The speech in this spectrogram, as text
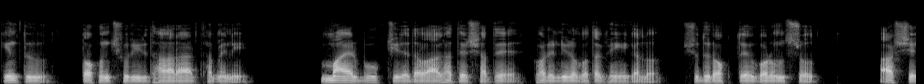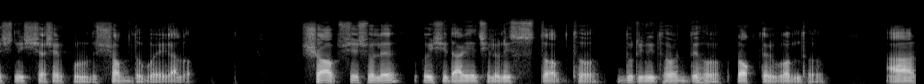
কিন্তু তখন ছুরির ধার আর থামেনি। মায়ের বুক চিরে দেওয়া আঘাতের সাথে ঘরের নীরবতা ভেঙে গেল, শুধু রক্তের গরম স্রোত, আর শেষ নিঃশ্বাসের করুণ শব্দ বয়ে গেল। সব শেষ হলে ঐশী দাঁড়িয়েছিল নিস্তব্ধ, দুটি নিথর দেহ, রক্তের গন্ধ আর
